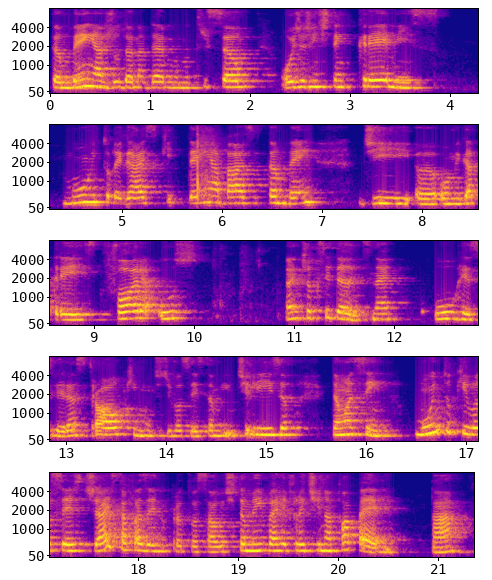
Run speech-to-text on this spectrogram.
também ajuda na dermonutrição. Hoje a gente tem cremes muito legais que têm a base também de uh, ômega 3, fora os antioxidantes, né? o resveratrol, que muitos de vocês também utilizam. Então, assim, muito que você já está fazendo para a tua saúde também vai refletir na tua pele, tá?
